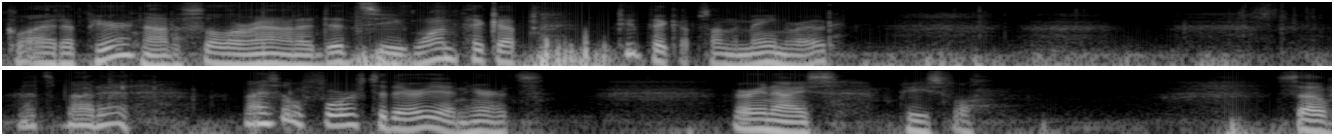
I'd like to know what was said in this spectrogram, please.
Quiet up here, not a soul around. I did see one pickup, two pickups on the main road. That's about it. Nice little forested area in here. It's very nice, peaceful. So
